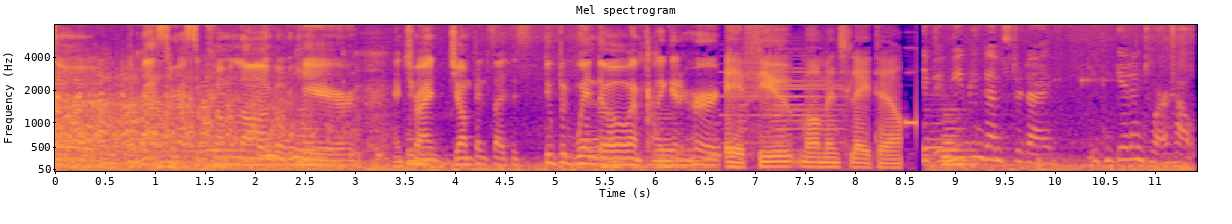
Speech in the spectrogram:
So the master has to come along over here and try and jump inside this stupid window and probably get hurt. A few moments later. If, if you can dumpster dive, you can get into our house.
